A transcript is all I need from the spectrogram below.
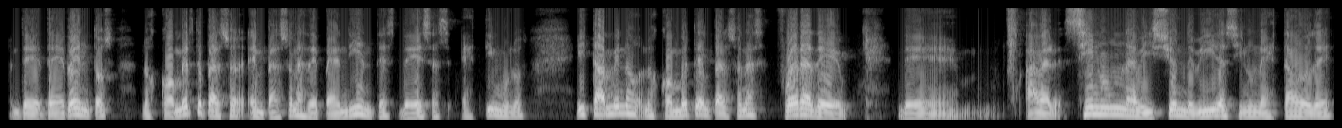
de, eventos nos convierte en personas dependientes de esos estímulos y también nos, convierte en personas fuera de, a ver, sin una visión de vida, sin un estado de,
